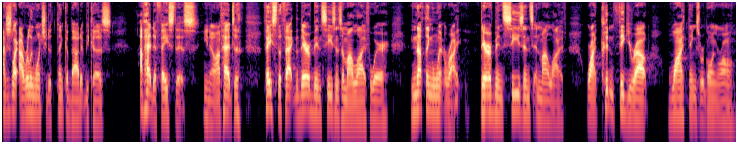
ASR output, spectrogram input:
I just like, I really want you to think about it because I've had to face this. You know, I've had to face the fact that there have been seasons in my life where nothing went right. There have been seasons in my life where I couldn't figure out why things were going wrong.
